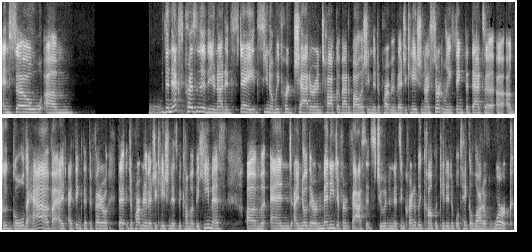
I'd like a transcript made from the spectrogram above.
And so, um, the next president of the United States, you know, we've heard chatter and talk about abolishing the Department of Education. I certainly think that that's a, a, good goal to have. I, I, think that the federal that Department of Education has become a behemoth. Um, and I know there are many different facets to it, and it's incredibly complicated. It will take a lot of work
